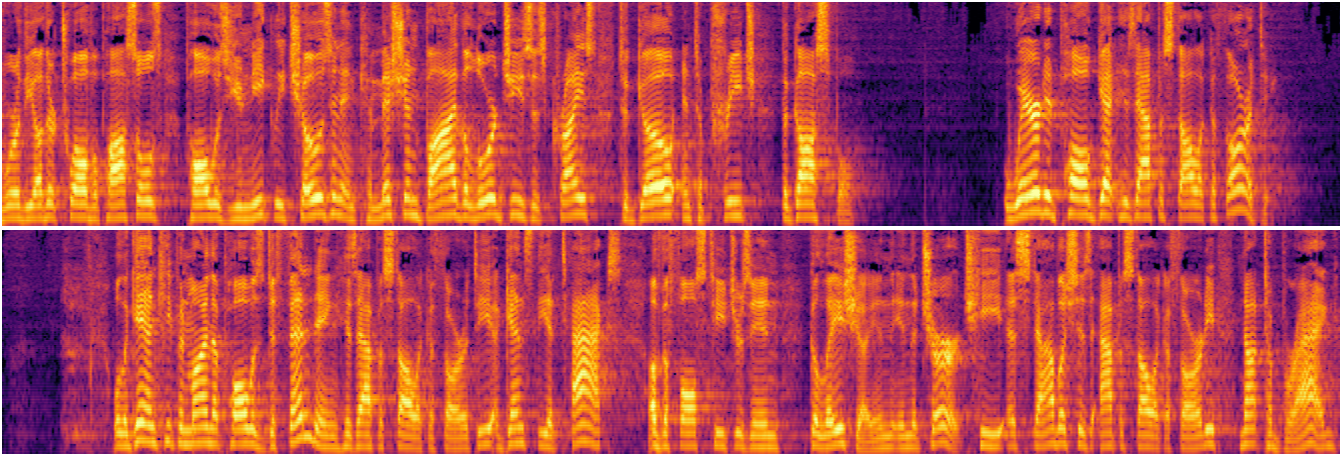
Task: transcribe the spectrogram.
were the other 12 apostles, Paul was uniquely chosen and commissioned by the Lord Jesus Christ to go and to preach the gospel. Where did Paul get his apostolic authority? Well, again, keep in mind that Paul was defending his apostolic authority against the attacks of the false teachers in Galatia, in, in the church. He established his apostolic authority not to brag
